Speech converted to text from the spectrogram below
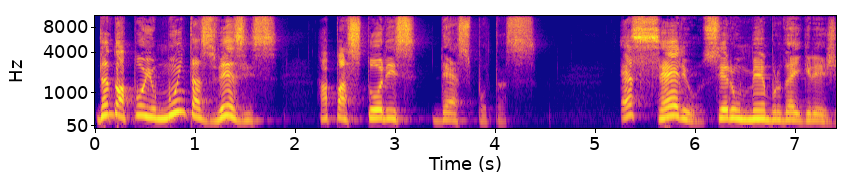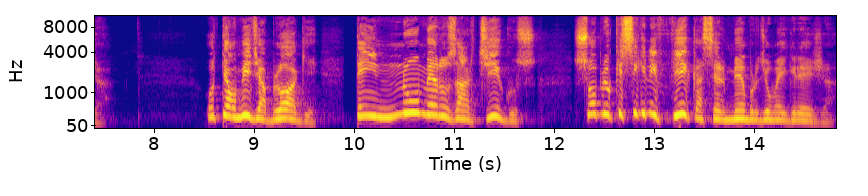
dando apoio muitas vezes a pastores déspotas. É sério ser um membro da igreja. O Telmídia Blog tem inúmeros artigos sobre o que significa ser membro de uma igreja.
